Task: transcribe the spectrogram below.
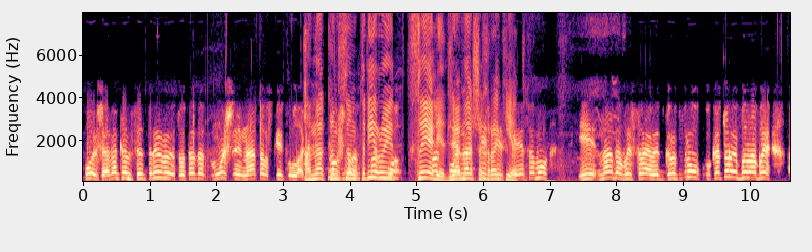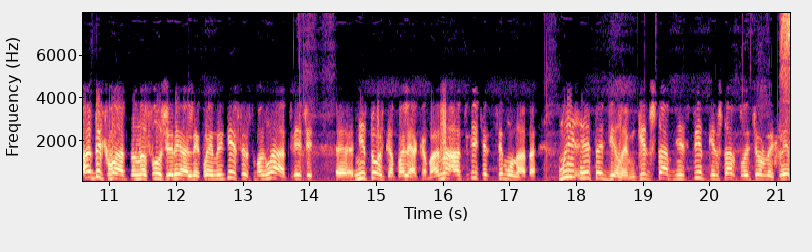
Польша, она концентрирует вот этот мощный натовский кулак. Она ну, концентрирует что, цели для наших ракет. Этому и надо выстраивать группировку, которая была бы адекватно на случай реальных военных действий смогла ответить э, не только полякам, она ответит всему НАТО. Мы это делаем. Генштаб не спит, Генштаб свой черный хлеб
